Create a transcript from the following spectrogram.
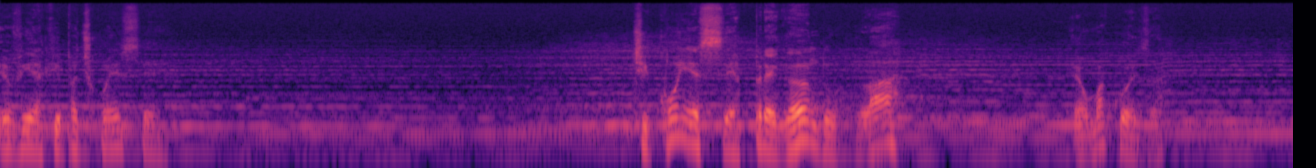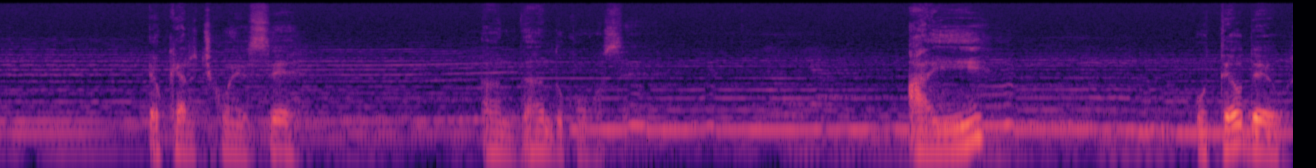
Eu vim aqui para te conhecer. Te conhecer pregando lá é uma coisa. Eu quero te conhecer andando com você. Aí o teu Deus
